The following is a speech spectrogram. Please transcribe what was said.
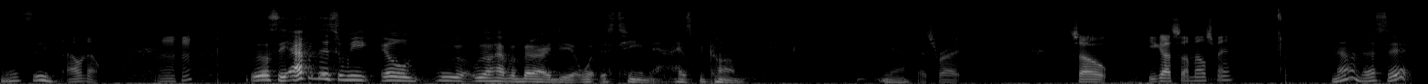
We'll see. I don't know. hmm We'll see. After this week, it'll we'll, we'll have a better idea what this team has become. Yeah. That's right. So, you got something else, man? No, that's it.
